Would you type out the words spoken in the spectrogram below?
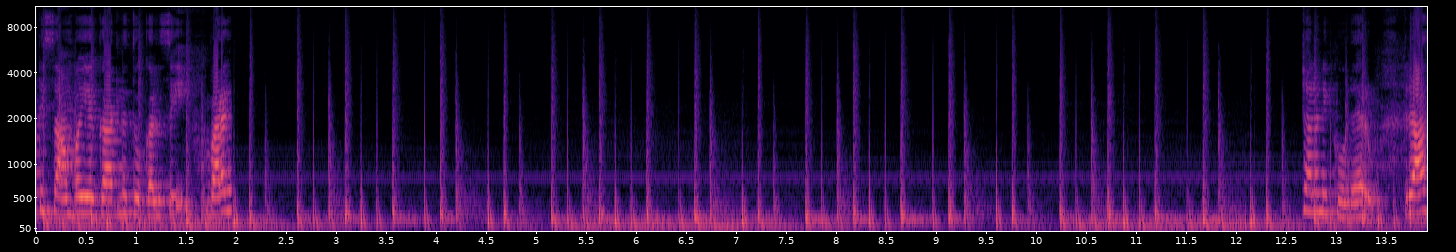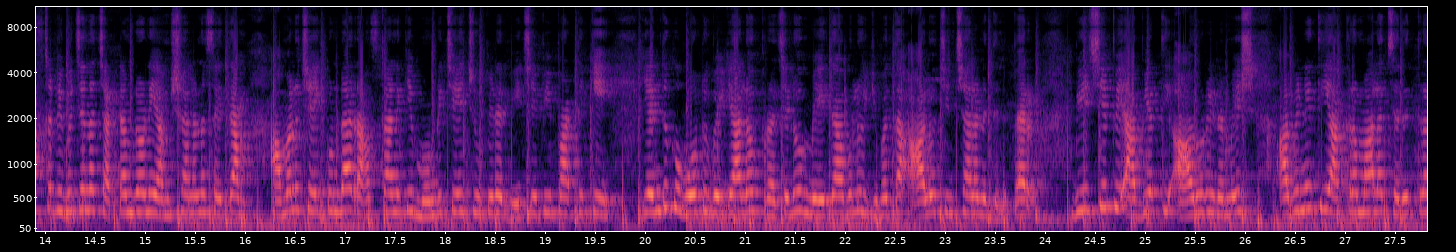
పుట్టపాటి సాంబయ్య గాడ్లతో కలిసి వరంగల్ అంశాలని కోరారు. రాష్ట్ర విభజన చట్టంలోని అంశాలను సైతం అమలు చేయకుండా రాష్ట్రానికి మొండి చేయి చూపిన బీజేపీ పార్టీకి ఎందుకు ఓటు వేయాలో ప్రజలు మేధావులు యువత ఆలోచించాలని తెలిపారు. బీజేపీ అభ్యర్థి ఆరూరి రమేష్ అవినీతి అక్రమాల చరిత్ర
